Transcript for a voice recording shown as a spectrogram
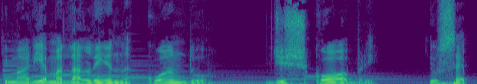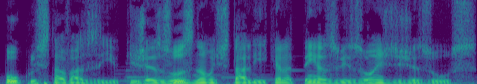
que Maria Madalena, quando descobre que o sepulcro está vazio, que Jesus não está ali, que ela tem as visões de Jesus.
